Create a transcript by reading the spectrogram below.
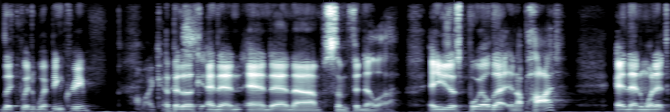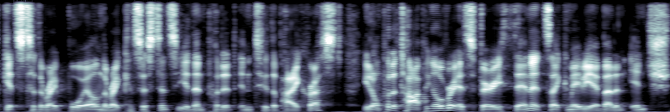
liquid whipping cream, Oh my a bit of, and then and then um, some vanilla, and you just boil that in a pot. And then when it gets to the right boil and the right consistency, you then put it into the pie crust. You don't put a topping over it; it's very thin. It's like maybe about an inch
